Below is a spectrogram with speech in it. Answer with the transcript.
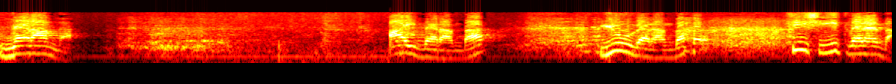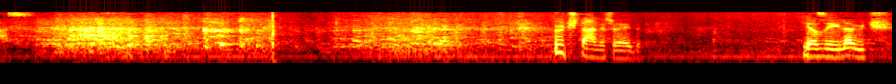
veranda. Ay veranda. You veranda. He, she, it verandas. Üç tane söyledim. Yazıyla üç.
